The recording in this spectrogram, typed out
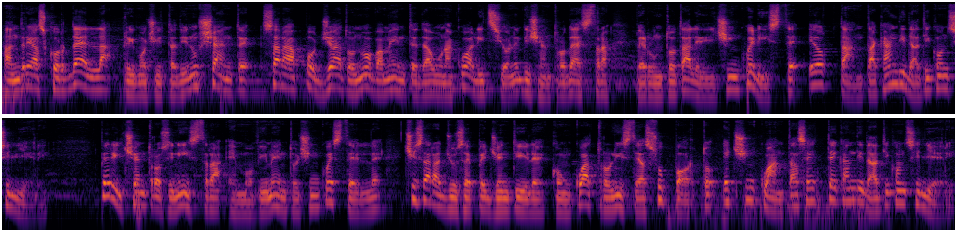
Andrea Scordella, primo cittadino uscente, sarà appoggiato nuovamente da una coalizione di centrodestra per un totale di 5 liste e 80 candidati consiglieri. Per il centro-sinistra e Movimento 5 Stelle ci sarà Giuseppe Gentile con quattro liste a supporto e 57 candidati consiglieri.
